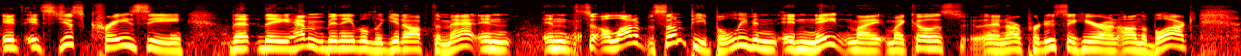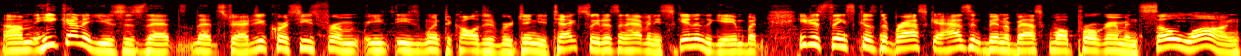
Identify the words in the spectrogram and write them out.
it, it's just crazy that they haven't been able to get off the mat. And and so a lot of some people, even and Nate, my my co-host and our producer here on on the block, um, he kind of uses that that strategy. Of course, he's from from he, he, went to college at Virginia Tech, so he doesn't have any skin in the game. But he just thinks because Nebraska hasn't been a basketball program in so long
